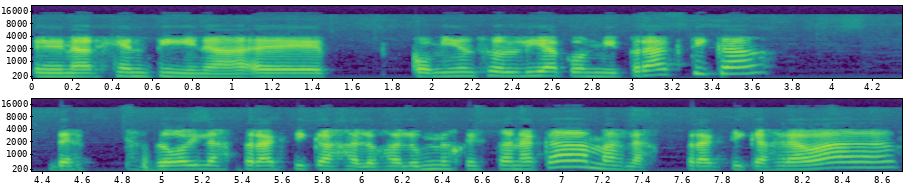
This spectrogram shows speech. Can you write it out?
En Argentina, eh, comienzo el día con mi práctica, después doy las prácticas a los alumnos que están acá, más las prácticas grabadas.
